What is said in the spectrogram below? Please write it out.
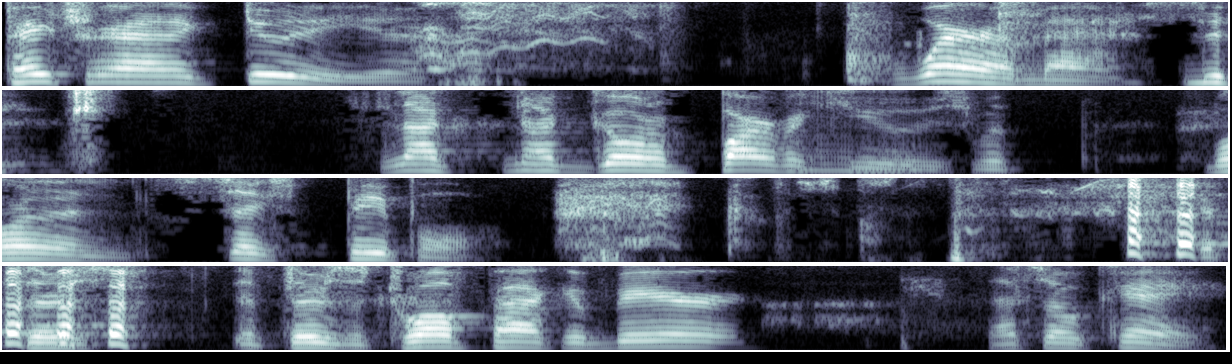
patriotic duty to wear a mask. Not not go to barbecues hmm. with more than six people. if there's if there's a twelve pack of beer, that's okay.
